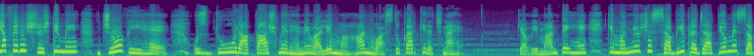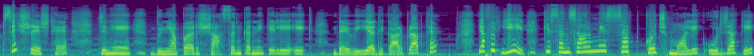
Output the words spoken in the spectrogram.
या फिर इस सृष्टि में जो भी है, उस दूर आकाश में रहने वाले महान वास्तुकार की रचना है? क्या वे मानते हैं कि मनुष्य सभी प्रजातियों में सबसे श्रेष्ठ है, जिन्हें दुनिया पर शासन करने के लिए एक दैवीय अधिकार प्राप्त है? या फिर ये कि संसार में सब कुछ मौलिक ऊर्जा के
